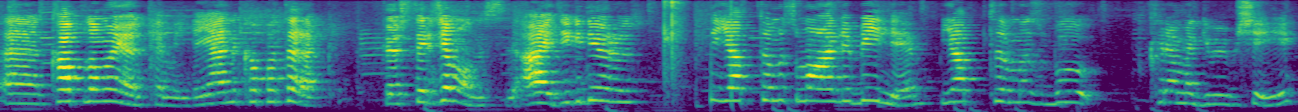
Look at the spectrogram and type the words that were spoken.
e, kaplama yöntemiyle yani kapatarak göstereceğim onu size. Haydi gidiyoruz. Yaptığımız muhallebiyle yaptığımız bu krema gibi bir şeyi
